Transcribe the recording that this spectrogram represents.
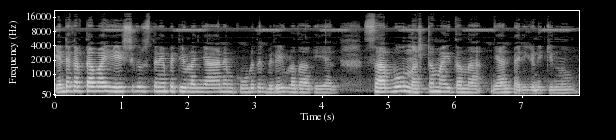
എന്റെ കർത്താവായ യേശു ക്രിസ്തുവിനെ പറ്റിയുള്ള ജ്ഞാനം കൂടുതൽ വിലയുള്ളതാകിയാൽ സർവവും നഷ്ടമായി തന്ന ഞാൻ പരിഗണിക്കുന്നു.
